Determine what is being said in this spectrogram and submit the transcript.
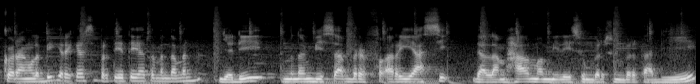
Kurang lebih kira-kira seperti itu ya teman-teman. Jadi teman-teman bisa bervariasi dalam hal memilih sumber-sumber tadi.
